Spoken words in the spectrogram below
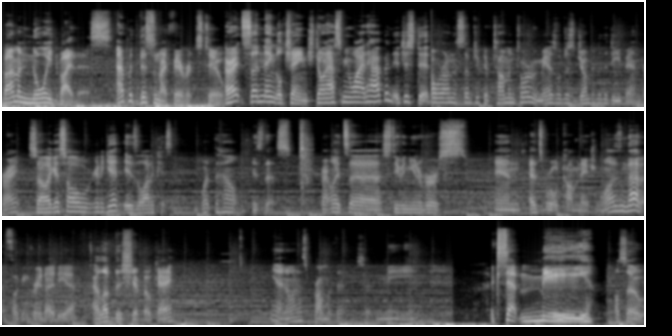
But I'm annoyed by this. I put this in my favorites too. Alright, sudden angle change. Don't ask me why it happened, it just did. While we're on the subject of Tom and Tord, we may as well just jump into the deep end, right? So I guess all we're gonna get is a lot of kissing. What the hell is this? Apparently it's a Steven Universe and Eddsworld combination. Well, isn't that a fucking great idea? I love this ship, okay? Yeah, no one has a problem with it, except me. Except me! Also,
